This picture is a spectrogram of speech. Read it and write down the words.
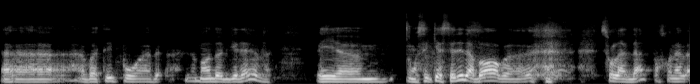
à, voter pour euh, le mandat de grève. Et euh, on s'est questionné d'abord euh, sur la date, parce qu'on avait,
